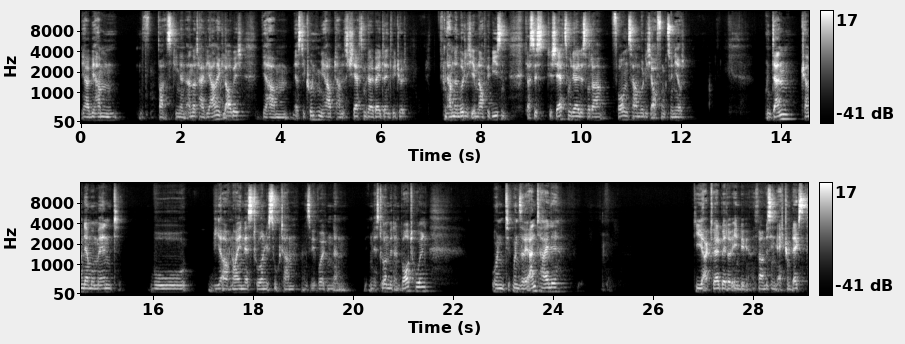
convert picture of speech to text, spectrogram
ja, wir haben, es ging dann anderthalb Jahre, glaube ich. Wir haben erst die Kunden gehabt, haben das Geschäftsmodell weiterentwickelt und haben dann wirklich eben auch bewiesen, dass das Geschäftsmodell, das wir da vor uns haben, wirklich auch funktioniert. Und dann kam der Moment, wo wir auch neue Investoren gesucht haben. Also wir wollten dann Investoren mit an Bord holen und unsere Anteile, die aktuell bei der ENBW, es war ein bisschen echt komplex,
